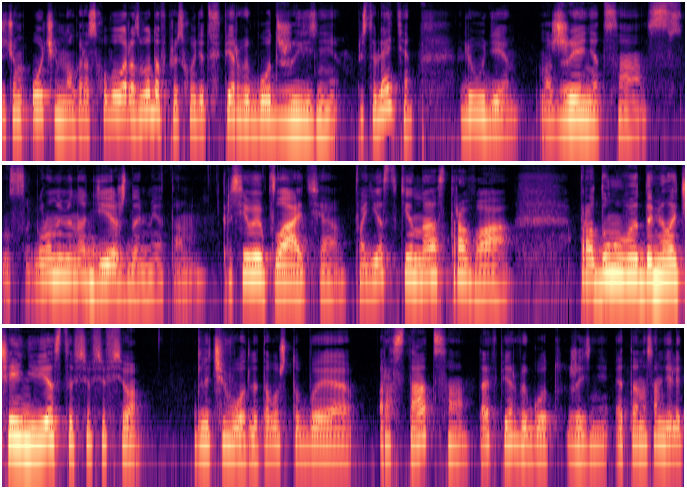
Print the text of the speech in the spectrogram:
Причем очень много разводов происходит в первый год жизни. Представляете, люди женятся с, с огромными надеждами, там, красивые платья, поездки на острова, продумывают до мелочей невесты, все-все-все. Для чего? Для того, чтобы расстаться да, в первый год жизни. Это на самом деле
